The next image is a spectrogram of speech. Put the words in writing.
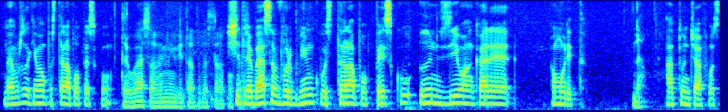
noi am vrut să chemăm pe Stella Popescu Trebuia să avem invitatul pe Stella Popescu. și trebuia să vorbim cu Stella Popescu în ziua în care a murit. Da. Atunci a fost...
